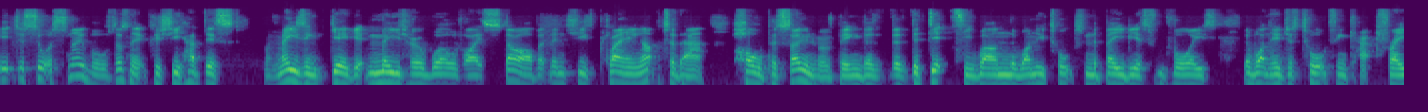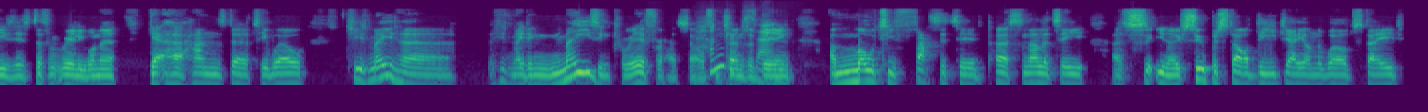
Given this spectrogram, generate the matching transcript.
it just sort of snowballs, doesn't it? Because she had this amazing gig. It made her a worldwide star, but then she's playing up to that whole persona of being the, the, the ditzy one, the one who talks in the babyest voice, the one who just talks in catchphrases, doesn't really want to get her hands dirty. Well, she's made her she's made an amazing career for herself 100%. in terms of being a multifaceted personality, a you know superstar DJ on the world stage,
